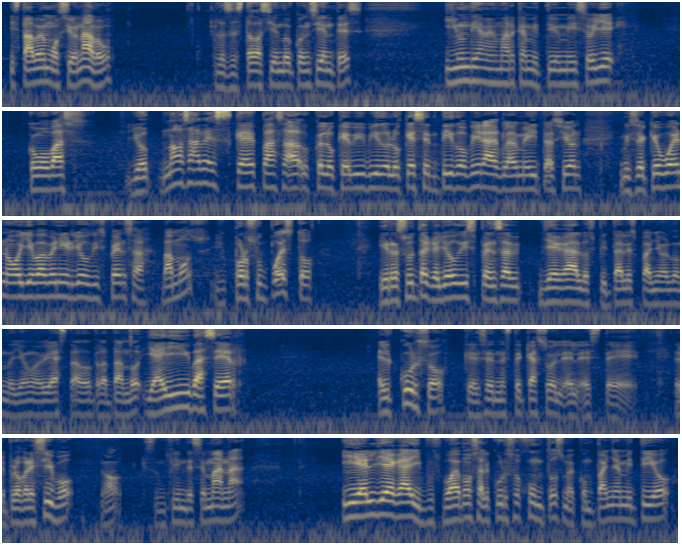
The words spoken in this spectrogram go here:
Estaba emocionado, los estaba haciendo conscientes. Y un día me marca mi tío y me dice, oye, ¿cómo vas? Yo, no sabes qué he pasado, lo que he vivido, lo que he sentido, mira la meditación. Me dice, qué bueno, oye, va a venir Joe Dispensa, ¿vamos? por supuesto. Y resulta que Joe Dispensa llega al hospital español donde yo me había estado tratando y ahí iba a ser el curso, que es en este caso el, este, el progresivo, ¿no? es un fin de semana. Y él llega y pues vamos al curso juntos, me acompaña mi tío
